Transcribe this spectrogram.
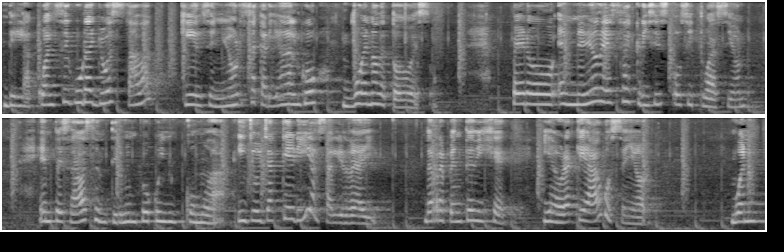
de la cual segura yo estaba que el Señor sacaría algo bueno de todo eso. Pero en medio de esa crisis o situación, empezaba a sentirme un poco incómoda y yo ya quería salir de ahí. De repente dije, ¿y ahora qué hago, Señor? Bueno,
